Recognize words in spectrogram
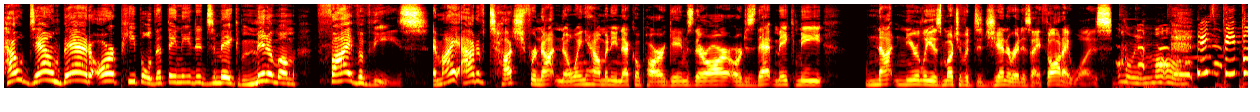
How down bad are people that they needed to make minimum five of these? Am I out of touch for not knowing how many Nekopara games there are, or does that make me not nearly as much of a degenerate as I thought I was? Holy moly. There's people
